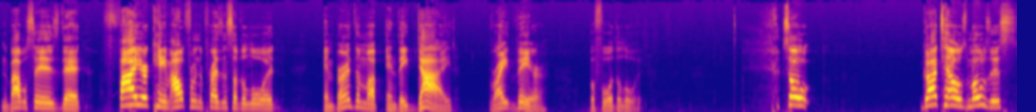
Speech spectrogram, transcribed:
And the Bible says that fire came out from the presence of the Lord and burned them up, and they died right there before the Lord. So God tells Moses,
